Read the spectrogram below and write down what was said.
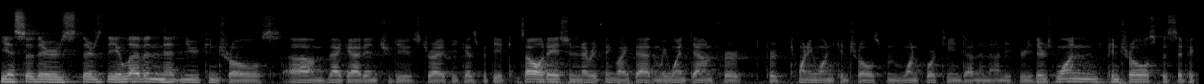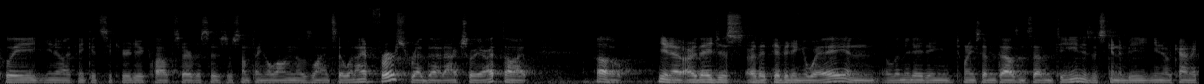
Yeah, so there's there's the 11 net new controls um, that got introduced, right? Because with the consolidation and everything like that, and we went down for, for 21 controls from 114 down to 93. There's one control specifically, you know, I think it's security of cloud services or something along those lines. So when I first read that, actually, I thought, oh, you know, are they just are they pivoting away and eliminating 27017? Is this going to be, you know, kind of,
